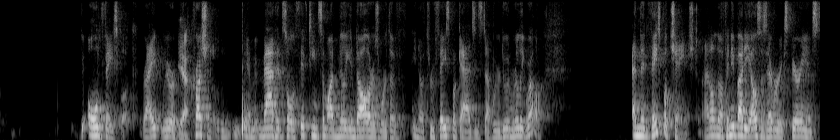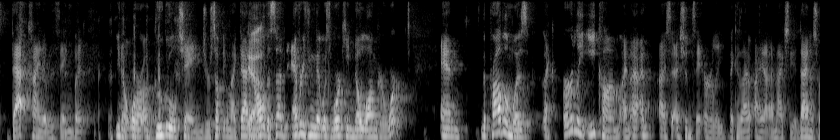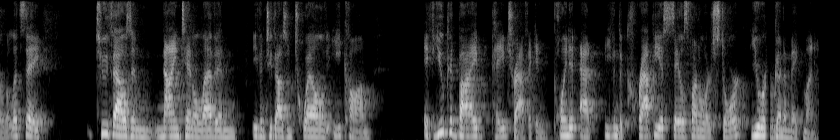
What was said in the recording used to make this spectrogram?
the old Facebook, right? We were Yeah. crushing it. And Matt had sold 15 some odd million dollars worth of you know through Facebook ads and stuff. We were doing really well. And then Facebook changed. I don't know if anybody else has ever experienced that kind of a thing, but you know, or a Google change or something like that. And all of a sudden, everything that was working no longer worked. And the problem was like early ecom, and I, I, I shouldn't say early because I, I, I'm actually a dinosaur, but let's say 2009, 10, 11, even 2012 ecom, if you could buy paid traffic and point it at even the crappiest sales funnel or store, you were going to make money.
